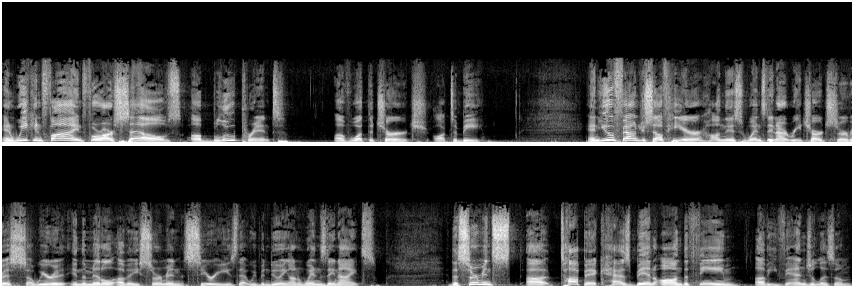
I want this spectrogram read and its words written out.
and we can find for ourselves a blueprint of what the church ought to be. And you have found yourself here on this Wednesday night recharge service. Uh, we're in the middle of a sermon series that we've been doing on Wednesday nights. The sermon's uh, topic has been on the theme of evangelism,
